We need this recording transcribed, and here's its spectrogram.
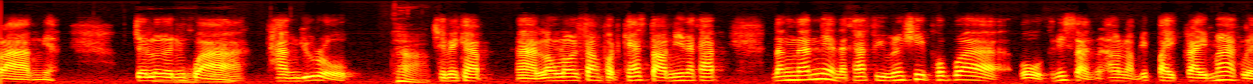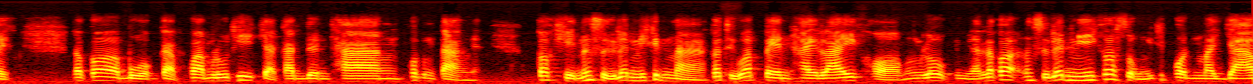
กลางเนี่ยเจริญกว่าทางยุโรปใช่ไหมครับอ่าลองลองฟังพอดแคสต์ตอนนี้นะครับ ดังนั้นเนี่ยนะครับฟิวนัชชีพบว่าโอ้คณิตศาสตร์ของอาหรับนี่ไปไกลมากเลย แล้วก็บวกกับความรู้ที่จากการเดินทางพวกต่างๆเนี่ย ก็เขียนหนังสือเล่มนี้ขึ้นมา ก็ถือว่าเป็นไฮไลท์ของโลกนี้แล้วก็หนังสือเล่มนี้ก็ส่งอิทธิพลมายาว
